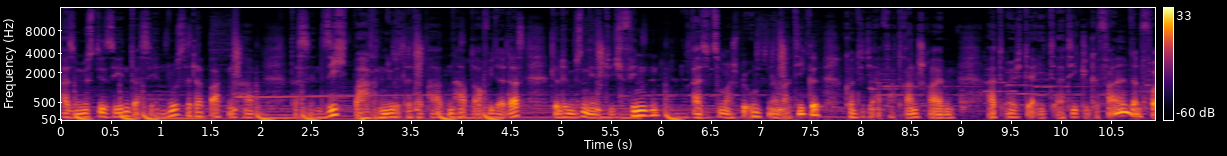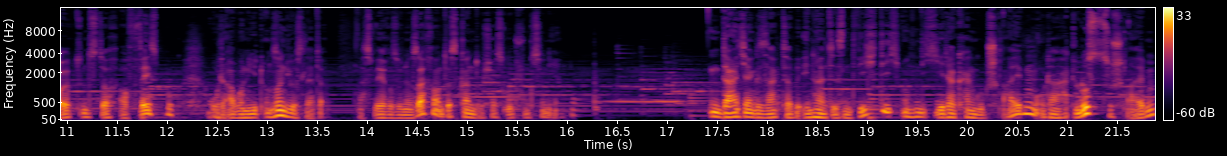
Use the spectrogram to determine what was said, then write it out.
Also müsst ihr sehen, dass ihr einen Newsletter-Button habt, dass ihr einen sichtbaren Newsletter-Button habt, auch wieder das. Die Leute müssen den natürlich finden. Also zum Beispiel unten am Artikel könntet ihr einfach dran schreiben, hat euch der Artikel gefallen, dann folgt uns doch auf Facebook oder abonniert unseren Newsletter. Das wäre so eine Sache und das kann durchaus gut funktionieren da ich ja gesagt habe, Inhalte sind wichtig und nicht jeder kann gut schreiben oder hat Lust zu schreiben,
